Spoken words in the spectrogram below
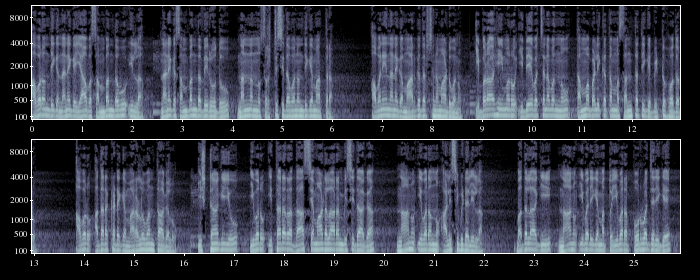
ಅವರೊಂದಿಗೆ ನನಗೆ ಯಾವ ಸಂಬಂಧವೂ ಇಲ್ಲ. ನನಗೆ ಸಂಬಂಧವಿರುವುದು ನನ್ನನ್ನು ಸೃಷ್ಟಿಸಿದವನೊಂದಿಗೆ ಮಾತ್ರ. ಅವನೇ ನನಗೆ ಮಾರ್ಗದರ್ಶನ ಮಾಡುವನು. ಇಬ್ರಾಹೀಮರು ಇದೇ ವಚನವನ್ನು ತಮ್ಮ ಬಳಿಕ ತಮ್ಮ ಸಂತತಿಗೆ ಬಿಟ್ಟು ಹೋದರು. ಅವರು ಅದರ ಕಡೆಗೆ ಮರಳುವಂತಾಗಲು. ಇಷ್ಟಾಗಿಯೂ ಇವರು ಇತರರ ದಾಸ್ಯ ಮಾಡಲಾರಂಭಿಸಿದಾಗ ನಾನು ಇವರನ್ನು ಅಳಿಸಿಬಿಡಲಿಲ್ಲ. ಬದಲಾಗಿ ನಾನು ಇವರಿಗೆ ಮತ್ತು ಇವರ ಪೂರ್ವಜರಿಗೆ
